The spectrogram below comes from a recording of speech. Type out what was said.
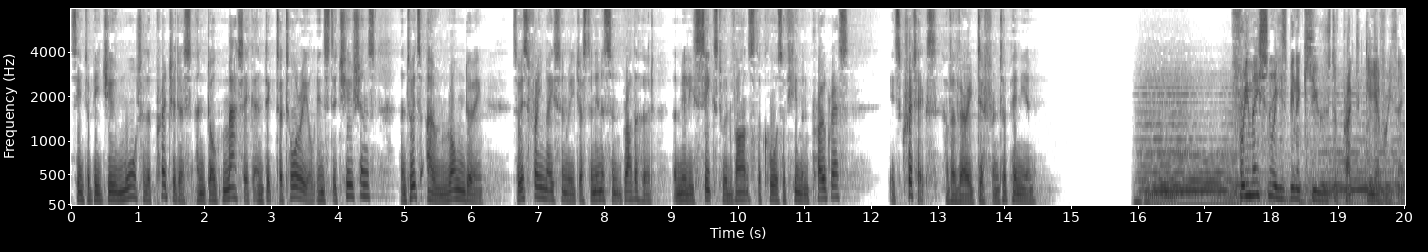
seem to be due more to the prejudice and dogmatic and dictatorial institutions than to its own wrongdoing. So is Freemasonry just an innocent brotherhood that merely seeks to advance the cause of human progress? Its critics have a very different opinion. Freemasonry has been accused of practically everything,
